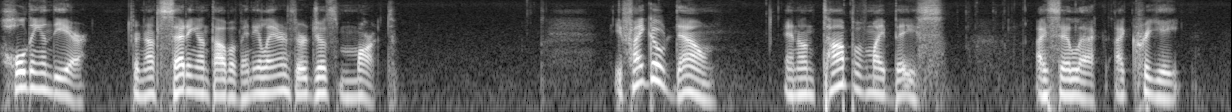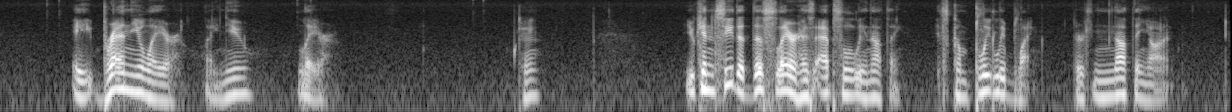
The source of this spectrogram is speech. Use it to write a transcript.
holding in the air. They're not setting on top of any layers, they're just marked. If I go down and on top of my base, I select, I create a brand new layer, a new layer. Okay. You can see that this layer has absolutely nothing. It's completely blank. There's nothing on it.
